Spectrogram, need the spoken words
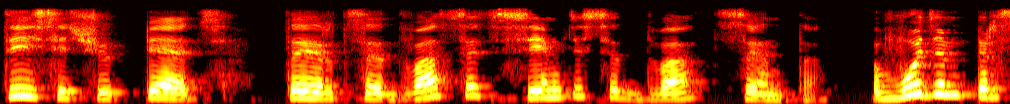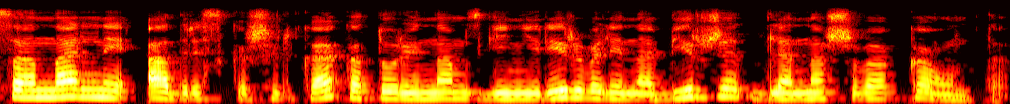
1005 ТРЦ-20 72 цента. Вводим персональный адрес кошелька, который нам сгенерировали на бирже для нашего аккаунта.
